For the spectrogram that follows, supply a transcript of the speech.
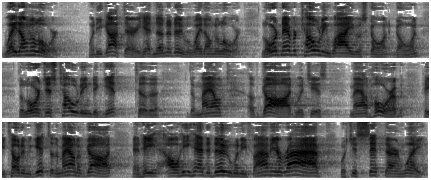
wait on the Lord. When he got there, he had nothing to do but wait on the Lord. Lord never told him why he was going, going. The Lord just told him to get to the, the Mount of God, which is Mount Horeb. He told him to get to the Mount of God, and he, all he had to do when he finally arrived was just sit there and wait.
